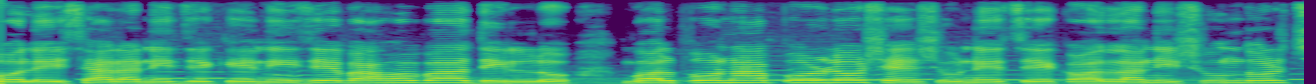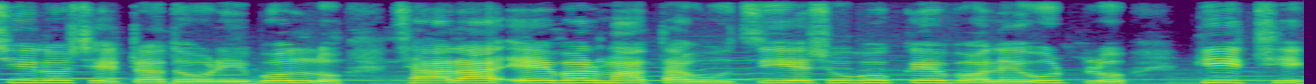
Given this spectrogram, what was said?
বলেই সারা নিজেকে নিজে বাহবা দিল। গল্প না পড়লেও সে শুনেছে, কল্যাণী সুন্দর ছিল সেটা দৌড়ি বলল। সারা এবার মাথা উঁচিয়ে শুভকে বলে উঠল, কি ঠিক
